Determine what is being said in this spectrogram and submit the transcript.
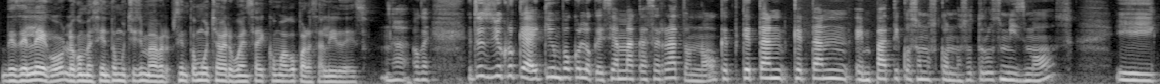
desde el ego, luego me siento muchísima, siento mucha vergüenza y cómo hago para salir de eso. Ajá, okay. Entonces yo creo que hay que un poco lo que decía Mac hace rato, ¿no? ¿Qué, qué, tan, qué tan empáticos somos con nosotros mismos y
